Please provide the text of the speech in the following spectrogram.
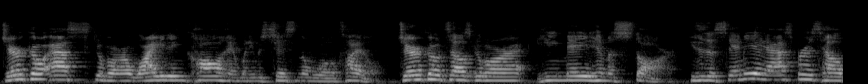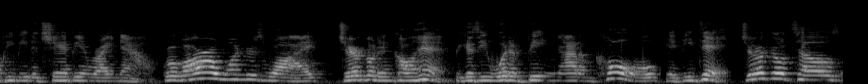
Jericho asks Guevara why he didn't call him when he was chasing the world title. Jericho tells Guevara he made him a star. He says if Sammy had asked for his help, he'd be the champion right now. Guevara wonders why Jericho didn't call him because he would have beaten Adam Cole if he did. Jericho tells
